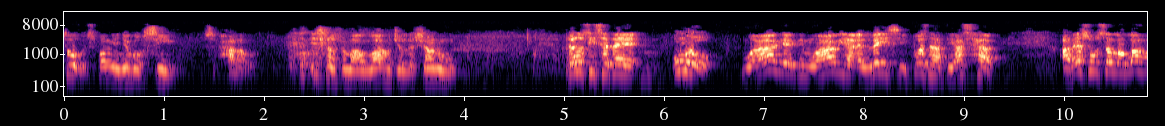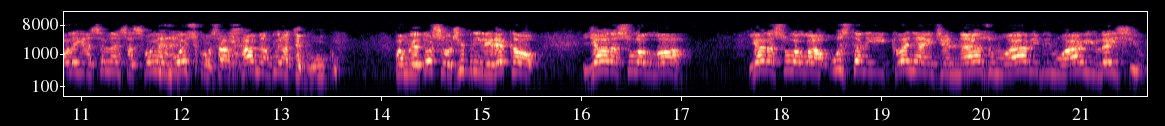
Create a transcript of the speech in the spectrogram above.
To spominje njegov sin, subhanallah. Islam prema Allahu Đelešanuhu. Prenosi se da je umro Muavija ibn Muavija el-Lejsi, poznati ashab. A Resul sallallahu alaihi ve sellem sa svojom vojskom, sa ashabima bio na Tebuku. Pa mu je došao Džibril i rekao, Ja Rasulallah, Ja Rasulallah, ustani i klanjaj dženazu Muavi ibn Muaviju Lejsiju.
